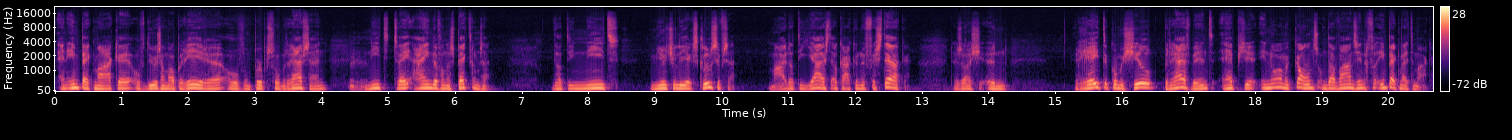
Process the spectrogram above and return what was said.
en impact maken of duurzaam opereren of een purposevol bedrijf zijn, Mhm. niet twee einden van een spectrum zijn. Dat die niet mutually exclusive zijn, maar dat die juist elkaar kunnen versterken. Dus als je een rete commercieel bedrijf bent, heb je enorme kans om daar waanzinnig veel impact mee te maken.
